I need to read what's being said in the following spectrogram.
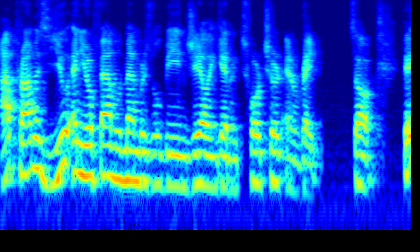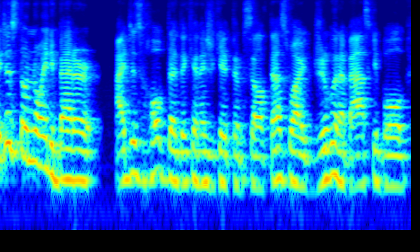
I promise you and your family members will be in jail and getting tortured and raped. So they just don't know any better. I just hope that they can educate themselves. That's why dribbling a basketball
